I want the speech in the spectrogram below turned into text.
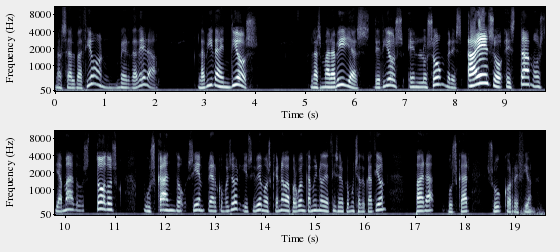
la salvación verdadera, la vida en Dios, las maravillas de Dios en los hombres. A eso estamos llamados todos buscando siempre al confesor y si vemos que no va por buen camino, decírselo con mucha educación para buscar su corrección.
